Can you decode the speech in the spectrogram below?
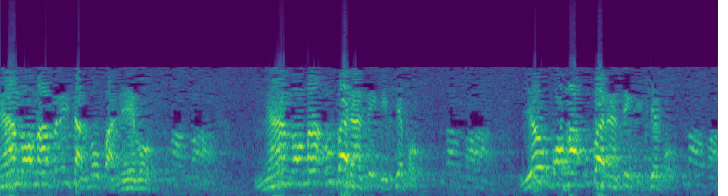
နာမ်ပေါ်မှာပရိစ္ဆသမုပ္ပါလဲဖို့မှန်ပါနာမ်ပေါ်မှာဥပါဒစိတ်ကြီးဖြစ်ဖို့မှန်ပါရုပ်ပေါ်မှာဥပါဒစိတ်ကြီးဖြစ်ဖို့မှန်ပါ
